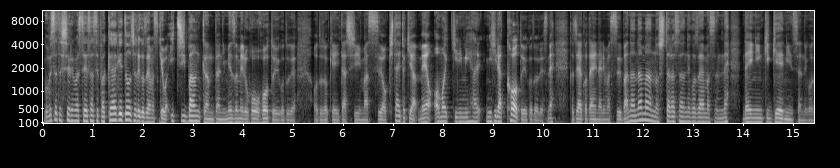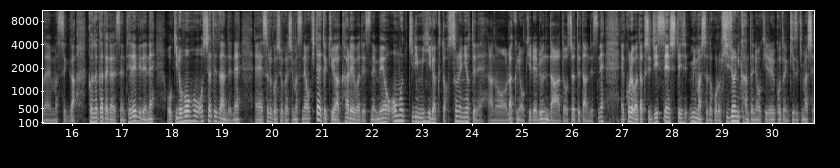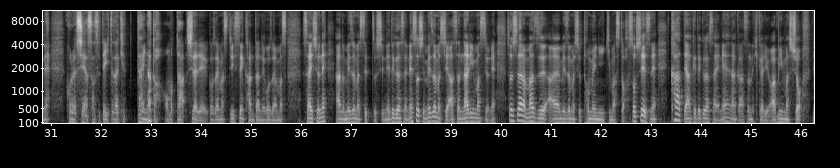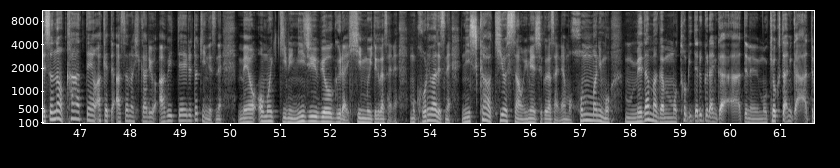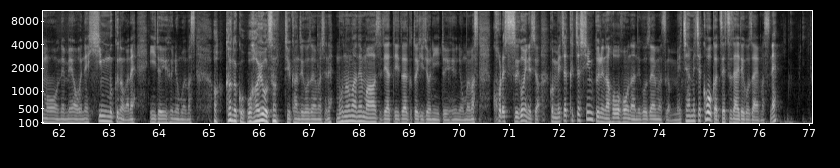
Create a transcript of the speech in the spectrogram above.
ご無沙汰しております。生産性爆上げ道場でございます。今日は一番簡単に目覚める方法ということでお届けいたします。起きたい時は目を思いっきり見見開こうということですね。こちら答えになります。バナナマンの設楽さんでございますね。大人気芸人さんでございますが、この方がですね、テレビでね、起きる方法をおっしゃってたんでね、えー、それご紹介しますね。起きたい時は彼はですね、目を思いっきり見開くと、それによってね、あの、楽に起きれるんだとおっしゃってたんですね。えー、これ私実践してみましたところ、非常に簡単に起きれることに気づきましてね、これをシェアさせていただきたいなと思った次第でございます。実践簡単でございます。最初ね、あの、目覚ましセットして寝てくださいね。そして目覚まし朝なりますよね。そしたらまず、目覚ましを止めに行きますと。そしてですね、カーテン開けてくださいね。なんか朝の光を浴びましょう。で、そのカーテンを開けて朝の光を浴びている時にですね、目を思いっきり20秒ぐらいひんむいてくださいね。もうこれはですね、西川きよしさんをイメージしてくださいね。もうほんまにもう、目玉がもう飛び出るぐらいにガーってね、もう極端にガーってもうね、目をね、ひんむくのがね、いいというふうに思います。あ、かんなこ、おはようさんっていう感じでございましてね、モノマネも合わせてやっていただくと非常にいいというふうに思います。これすごいんですよ。これめちゃくちゃシンプルな方法なんでございますが、めちゃめちゃ効果絶大でございますね。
